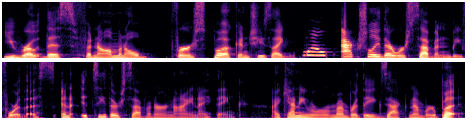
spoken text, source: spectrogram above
you wrote this phenomenal first book. And she's like, well, actually, there were seven before this. And it's either seven or nine, I think. I can't even remember the exact number, but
